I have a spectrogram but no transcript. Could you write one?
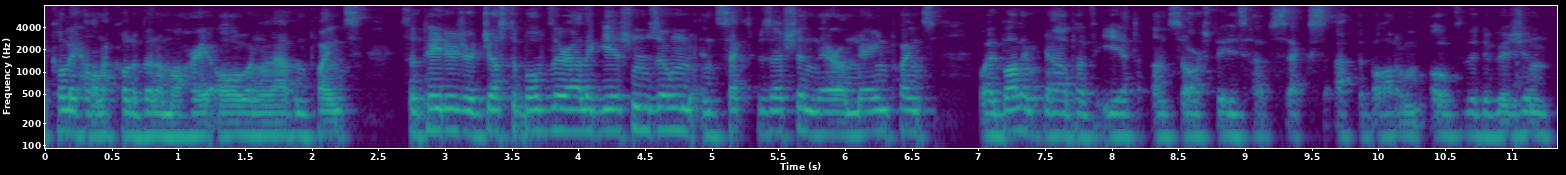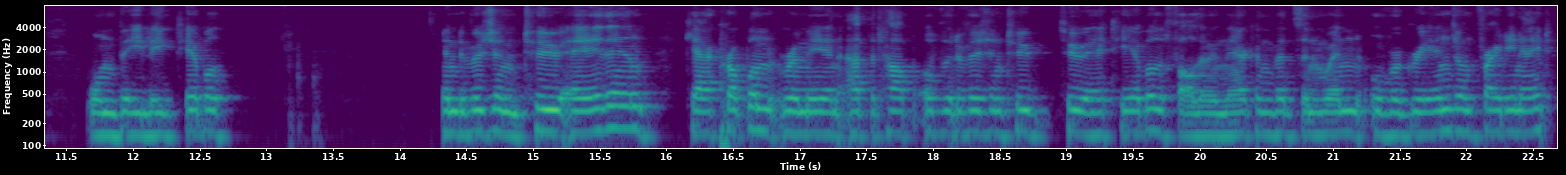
Cullyhanna, and Maghery all on 11 points. St Peters are just above their relegation zone in sixth position. They're on nine points, while Ballymacnab have eight and Sarsfields have six at the bottom of the Division 1B league table. In Division 2A, then, Carrickcruppen remain at the top of the Division 2 2A table following their convincing win over Grange on Friday night.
